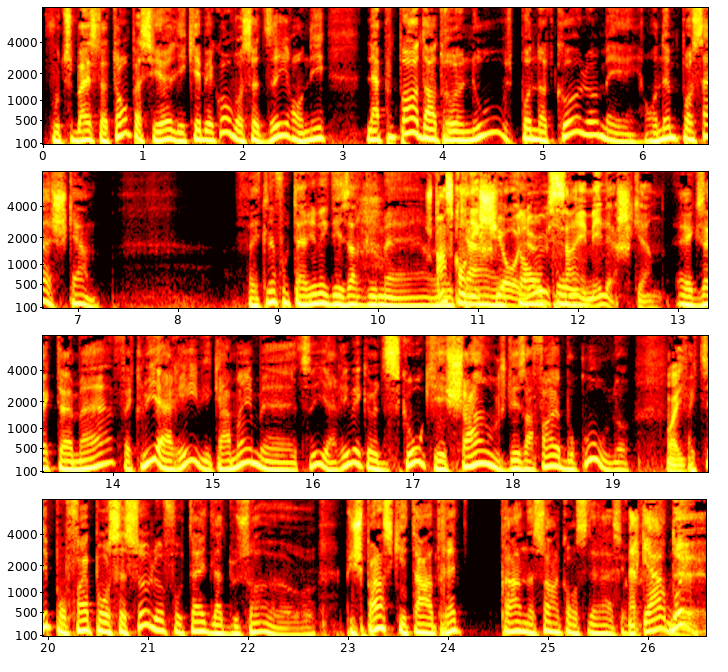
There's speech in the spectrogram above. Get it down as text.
Faut que tu baisses le ton parce que les Québécois, on va se dire, on est, la plupart d'entre nous, c'est pas notre cas, là, mais on n'aime pas ça à chicane. Fait que là, il faut que tu arrives avec des arguments. Je pense qu'on est chialeux sans aimer la chicane. Exactement. Fait que lui, il arrive, il est quand même, euh, tu sais, il arrive avec un discours qui échange des affaires beaucoup, là. Oui. Fait que, tu sais, pour faire passer ça, là, faut être de la douceur. Puis je pense qu'il est en train de prendre ça en considération. Mais regarde, euh,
